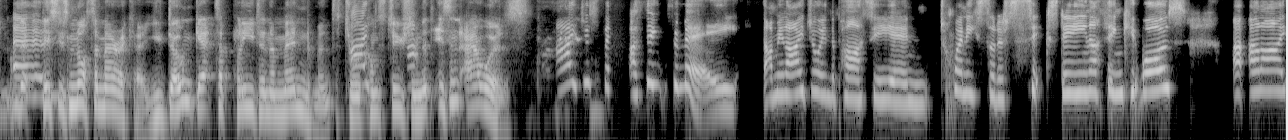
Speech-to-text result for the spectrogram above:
um, Look, this is not America. You don't get to plead an amendment to a I, constitution I, that isn't ours. I just think I think for me, I mean, I joined the party in 20 sort of 16, I think it was. And I,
